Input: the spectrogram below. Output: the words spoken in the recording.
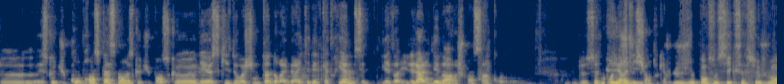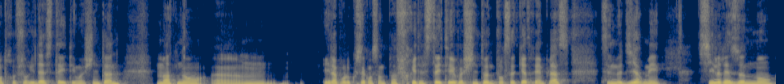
est-ce que tu comprends ce classement? Est-ce que tu penses que les Huskies de Washington auraient mérité d'être quatrième? Il, est, là le débat, je pense. Hein, de cette première édition en tout cas. Je, pense aussi que ça se joue entre Florida State et Washington. Maintenant, euh, et là pour le coup ça ne concerne pas Florida State et Washington pour cette quatrième place, c'est de me dire, mais si le raisonnement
